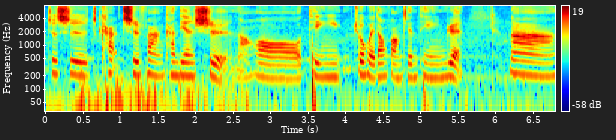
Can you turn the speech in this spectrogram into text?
就是看吃饭、看电视，然后听就回到房间听音乐。那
